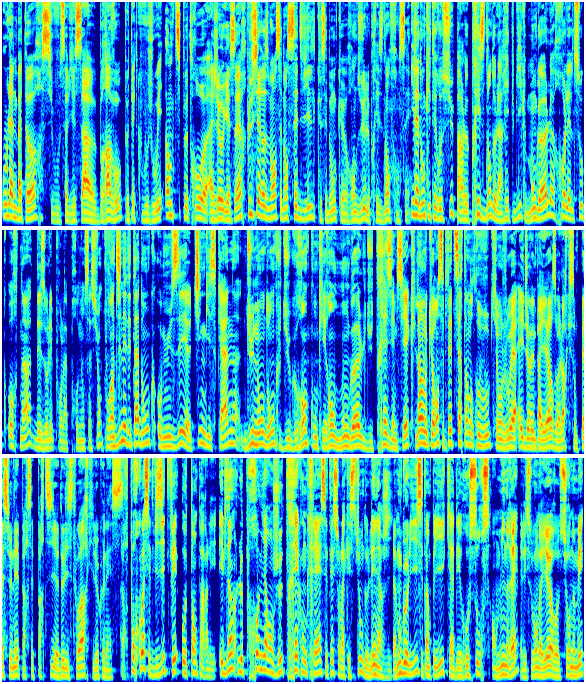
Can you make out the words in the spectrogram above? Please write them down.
Ulaanbaatar. Si vous saviez ça, euh, bravo. Peut-être que vous jouez un petit peu trop euh, à GeoGuessr. Plus sérieusement, c'est dans cette ville que s'est donc euh, rendu le président français. Il a donc été reçu par le président de la République mongole, Kholelsuk Ortna, désolé pour la prononciation, pour un dîner d'État donc au musée Chinggis Khan, du nom donc du grand conquérant mongol du XIIIe siècle. Là, en l'occurrence, c'est peut-être certains d'entre vous qui ont joué à Age of Empires ou alors qui sont passionnés par cette partie de l'histoire qui le connaissent. Alors pourquoi cette visite fait autant parler? Eh bien, le premier enjeu très concret, c'était sur la question de l'énergie. La Mongolie, c'est un pays qui a des ressources en minerais. Elle est souvent d'ailleurs surnommée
